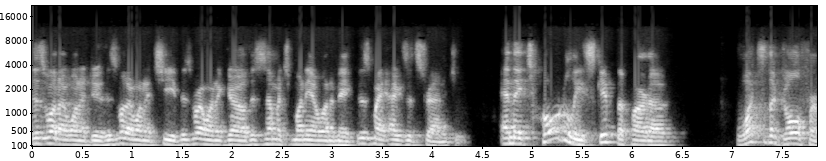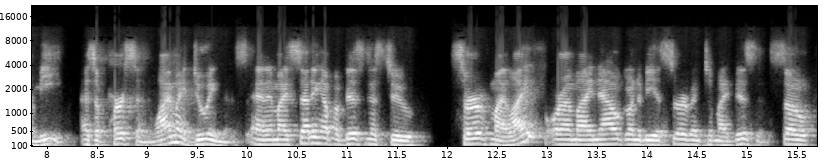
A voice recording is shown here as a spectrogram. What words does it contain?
This is what I want to do. This is what I want to achieve. This is where I want to go. This is how much money I want to make. This is my exit strategy, and they totally skip the part of what's the goal for me as a person? Why am I doing this? And am I setting up a business to serve my life or am I now going to be a servant to my business? So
